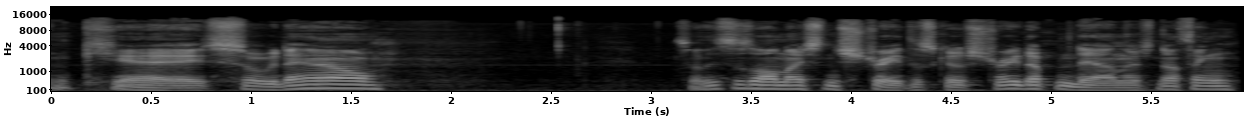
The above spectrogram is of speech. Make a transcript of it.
Okay, so now so this is all nice and straight. This goes straight up and down. There's nothing,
